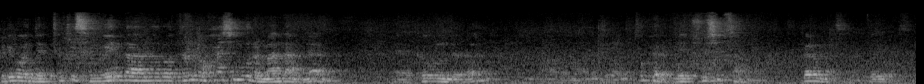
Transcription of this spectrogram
그리고 이제 특히 선거인단으로 등록하신 분을 만나면 예, 그분들은 투표를 해 주십사 그런 말씀을 드리고 있습니다.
